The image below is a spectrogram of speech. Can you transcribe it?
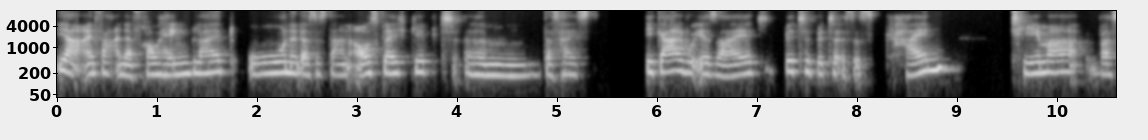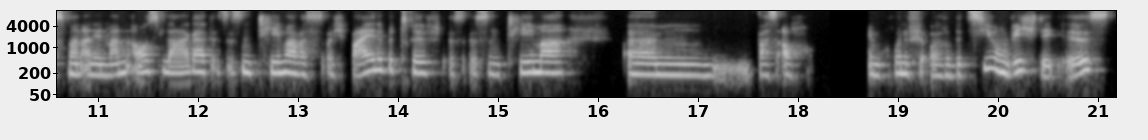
ja, einfach an der Frau hängen bleibt, ohne dass es da einen Ausgleich gibt. Ähm, das heißt, egal wo ihr seid, bitte, bitte, es ist kein Thema, was man an den Mann auslagert. Es ist ein Thema, was euch beide betrifft. Es ist ein Thema, ähm, was auch im Grunde für eure Beziehung wichtig ist,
